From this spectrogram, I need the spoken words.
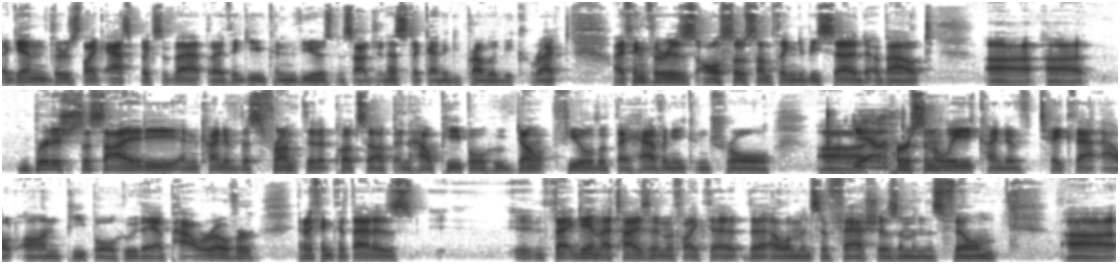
again there's like aspects of that that i think you can view as misogynistic. I think you'd probably be correct. I think there is also something to be said about uh, uh british society and kind of this front that it puts up and how people who don't feel that they have any control uh, yeah. personally kind of take that out on people who they have power over. And i think that that is again, that ties in with like the the elements of fascism in this film. Uh,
